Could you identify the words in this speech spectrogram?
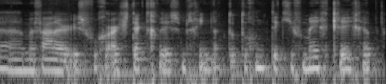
Uh, mijn vader is vroeger architect geweest, misschien dat ik er toch een tikje van meegekregen heb.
